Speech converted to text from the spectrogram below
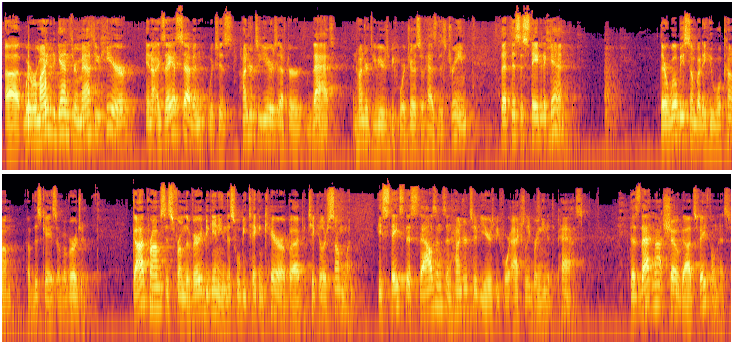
Uh, we're reminded again through Matthew here in Isaiah 7, which is hundreds of years after that, and hundreds of years before Joseph has this dream, that this is stated again. There will be somebody who will come, of this case, of a virgin. God promises from the very beginning this will be taken care of by a particular someone. He states this thousands and hundreds of years before actually bringing it to pass. Does that not show God's faithfulness?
